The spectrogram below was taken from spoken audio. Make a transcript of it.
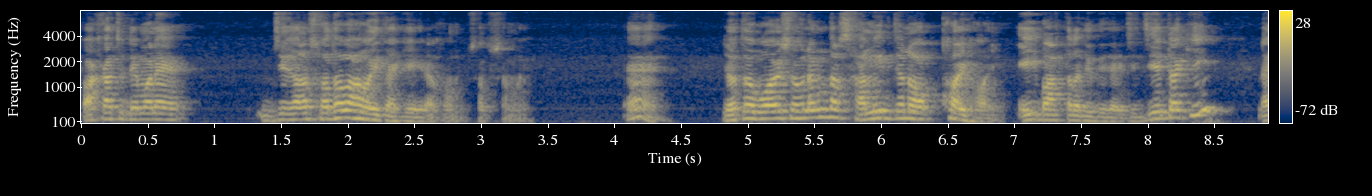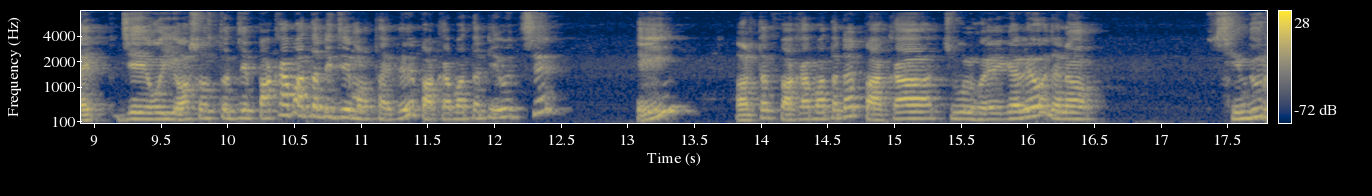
পাকা চুলে মানে যে যেন সধবা হয়ে থাকে এরকম সবসময়। হ্যাঁ? যত বয়স হোক না তার স্বামীর যেন অক্ষয় হয়, এই বার্তাটা দিতে চাইছে। যেটা কি? লাইক যে ওই অসুস্থ যে পাকা পাতাটি যে মাথায় দেবে, পাকা পাতাটি হচ্ছে এই, অর্থাৎ পাকা পাতাটা পাকা চুল হয়ে গেলেও যেন সিঁদুর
